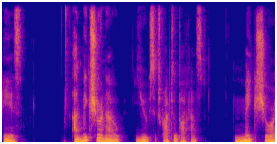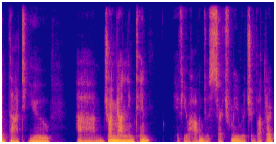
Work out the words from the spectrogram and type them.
is. And make sure now you subscribe to the podcast. Make sure that you um, join me on LinkedIn. If you haven't, just search for me, Richard Butler,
